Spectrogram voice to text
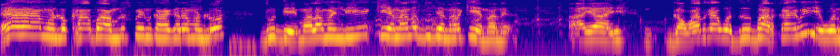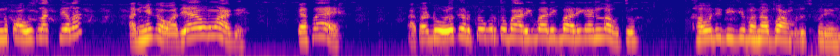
ए म्हणलो खा बांबलूच पेन काय करा? म्हणलो दूध दे. मला म्हणली केनानं दूध देणार केनानं. आय आय. गवात काय वजन बारका आहे बाई. वरनं पाऊस लागते आणि हे गवात आहे मागे. कसं आहे? आता डोळं करतो करतो बारीक बारीक बारीक आणि लावतो. खाऊ दे तिची म्हणा बांबडूस पर्यंत.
